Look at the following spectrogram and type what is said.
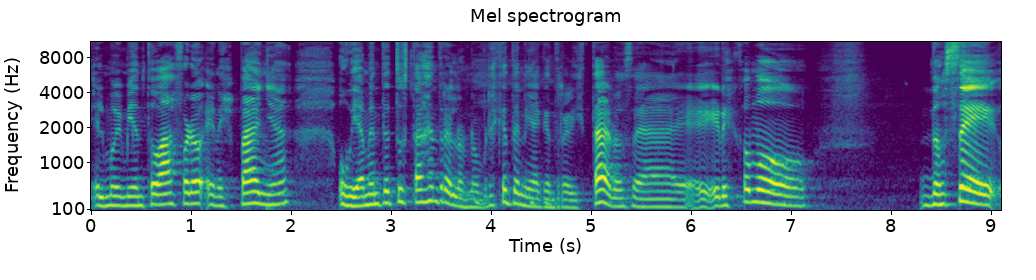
el movimiento afro en España. Obviamente tú estás entre los nombres que tenía que entrevistar, o sea, eres como no sé,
